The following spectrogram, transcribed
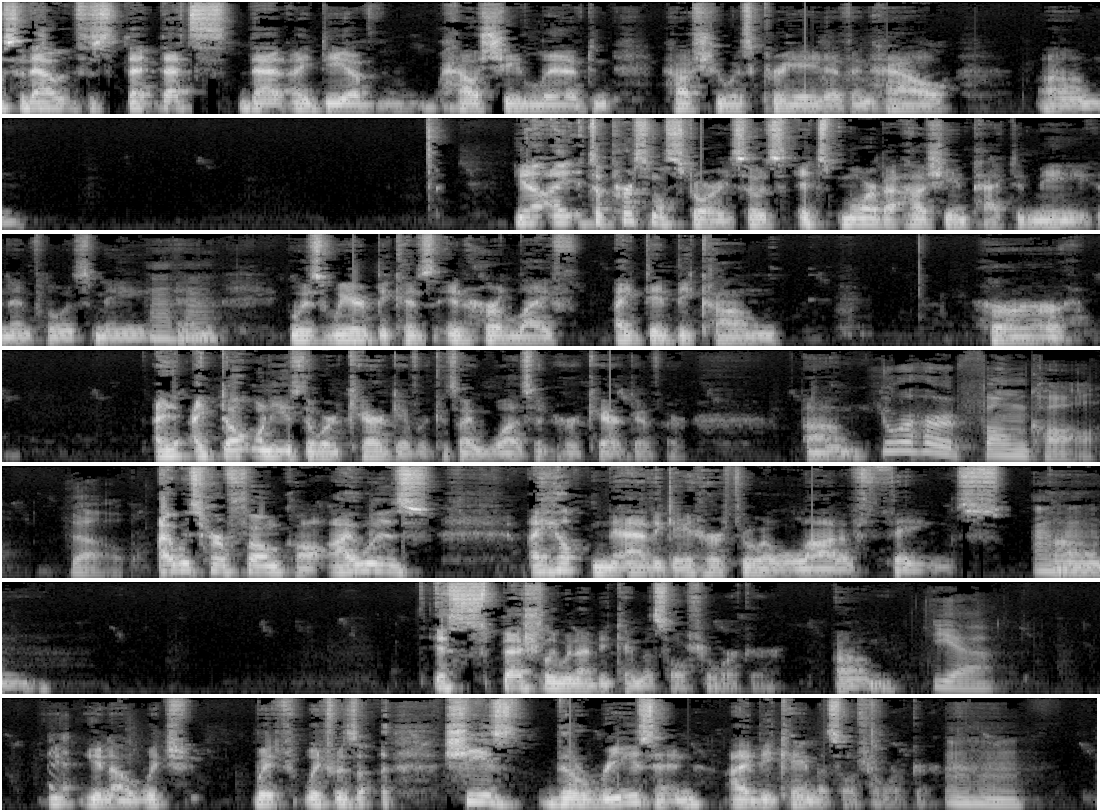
so that was that. That's that idea of how she lived and how she was creative and how, um, you know, I, it's a personal story. So it's it's more about how she impacted me and influenced me. Mhm. And it was weird because in her life, I did become her. I, I don't want to use the word caregiver because I wasn't her caregiver. Um, You were her phone call, though. I was her phone call. I was, I helped navigate her through a lot of things. Mhm. Um, especially when I became a social worker. Um, yeah. you, you know, which, which, which was, she's the reason I became a social worker. Mm-hmm.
